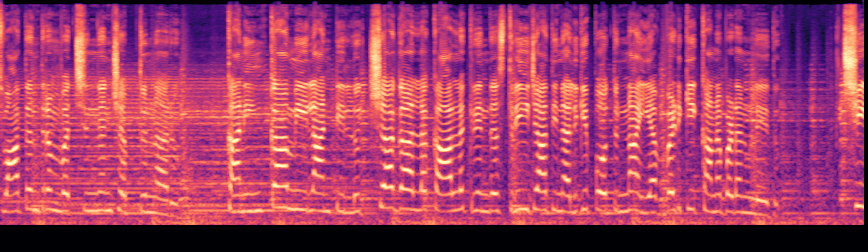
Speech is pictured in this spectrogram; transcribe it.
స్వాతంత్రం వచ్చిందని చెప్తున్నారు. కానీ ఇంకా మీలాంటి లుచ్చాగాళ్ళ కాళ్ళ క్రింద స్త్రీ జాతి నలిగిపోతున్నా ఎవ్వడికీ కనపడం లేదు. ఛీ!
